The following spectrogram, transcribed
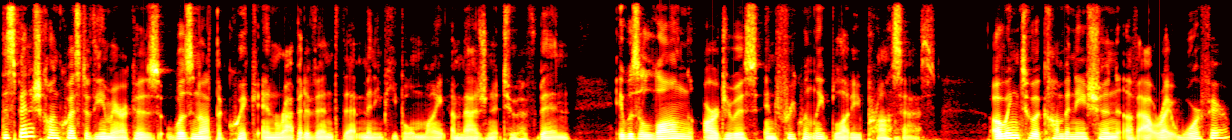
The Spanish conquest of the Americas was not the quick and rapid event that many people might imagine it to have been. It was a long, arduous, and frequently bloody process. Owing to a combination of outright warfare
